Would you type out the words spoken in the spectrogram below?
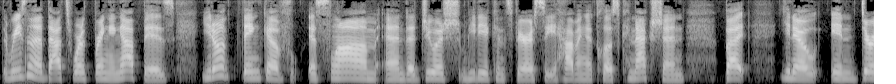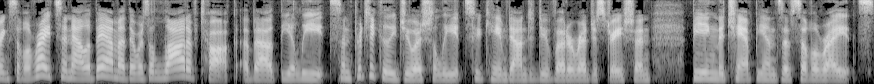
The reason that that's worth bringing up is you don't think of Islam and a Jewish media conspiracy having a close connection, but you know, in during civil rights in Alabama, there was a lot of talk about the elites and particularly Jewish elites who came down to do voter registration being the champions of civil rights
